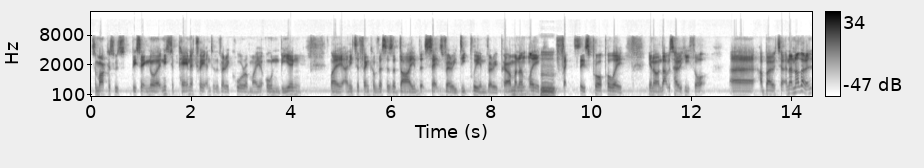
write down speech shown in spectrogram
So Marcus would be saying, no, it needs to penetrate into the very core of my own being. Like I need to think of this as a dye that sets very deeply and very permanently, mm. fixes properly, you know. And that was how he thought uh, about it. And another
